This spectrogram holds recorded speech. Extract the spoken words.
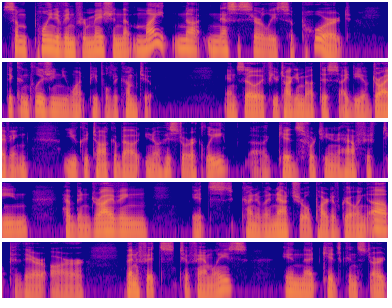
some point of information that might not necessarily support the conclusion you want people to come to. And so if you're talking about this idea of driving, you could talk about, you know, historically, uh, kids 14 and a half, 15 have been driving. It's kind of a natural part of growing up. There are benefits to families in that kids can start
